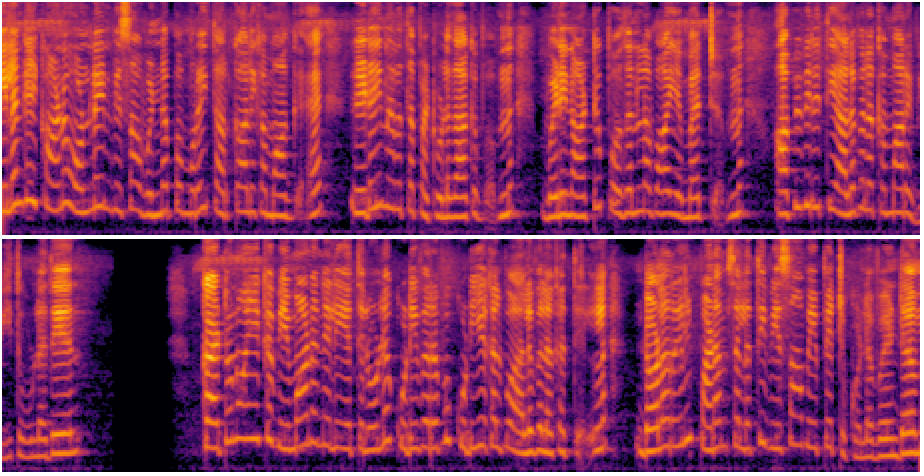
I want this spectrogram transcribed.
இலங்கைக்கான ஆன்லைன் விசா விண்ணப்ப முறை தற்காலிகமாக இடைநிறுத்தப்பட்டுள்ளதாகவும் வெளிநாட்டு பொதுநலவாய மற்றும் அபிவிருத்தி அலுவலகம் அறிவித்துள்ளது. கட்டுநாயக்க விமான நிலையத்தில் உள்ள குடிவரவு குடியகல்வு அலுவலகத்தில் டாலரில் பணம் செலுத்தி விசாவை பெற்றுக்கொள்ள வேண்டும்.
